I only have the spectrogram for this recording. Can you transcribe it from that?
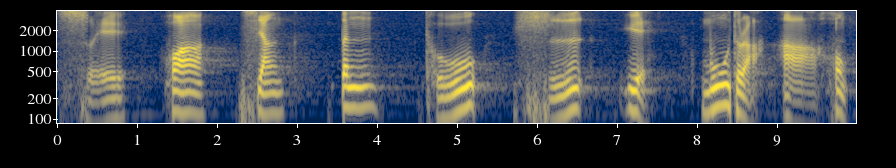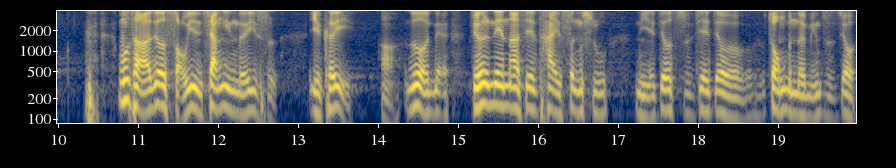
水花香灯图十月。穆特拉啊哄，穆特拉就是手印相应的意思，也可以啊。如果你觉得念那些太生疏，你也就直接就中文的名字就，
